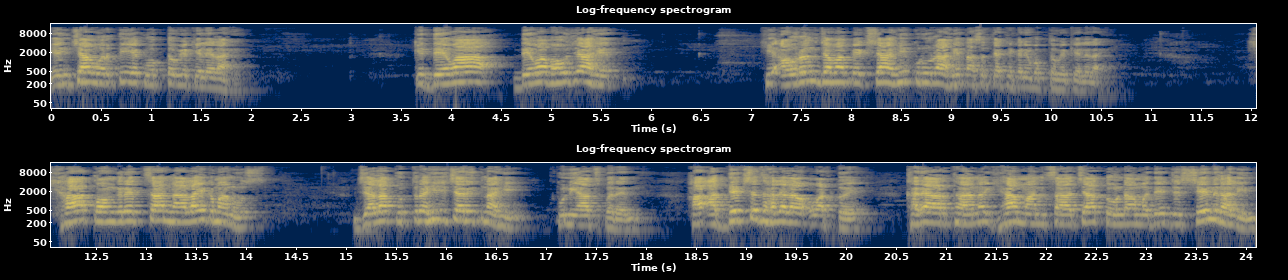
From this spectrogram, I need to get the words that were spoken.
यांच्यावरती एक वक्तव्य केलेलं आहे. की देवा देवाभाऊ जे आहेत ही औरंगजेबापेक्षाही क्रूर आहेत असं त्या ठिकाणी वक्तव्य केलेलं आहे. ह्या काँग्रेसचा नालायक माणूस ज्याला कुत्रही विचारित नाही कुणी आजपर्यंत हा अध्यक्ष झालेला वाटतोय. खऱ्या अर्थानं ह्या माणसाच्या तोंडामध्ये जे शेण घालीन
